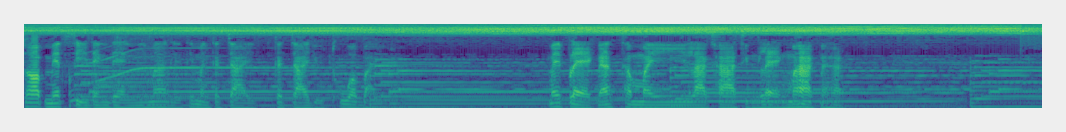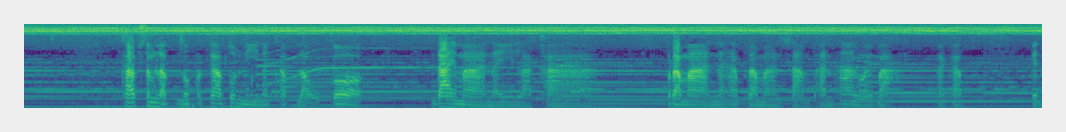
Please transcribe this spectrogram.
ชอบเม็ดสีแดงๆนี้มากเลยที่มันกระจายกระจายอยู่ทั่วใบนะ ไม่แปลกนะทำไมราคาถึงแรงมากนะฮะครับสำหรับนกพเก้าต้นนี้นะครับ เราก็ได้มาในราคาประมาณนะฮะประมาณ 3,500 บาทนะครับ เป็น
